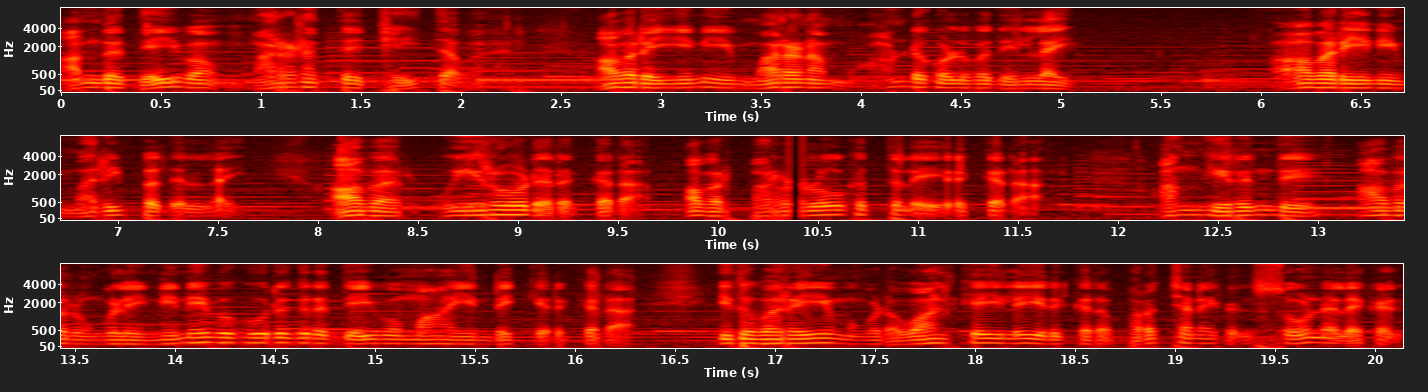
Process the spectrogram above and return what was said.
அந்த தெய்வம் மரணத்தை ஜெயித்தவர். அவரை இனி மரணம் ஆண்டு கொள்வதில்லை அவர் இனி மறிப்பதில்லை அவர் உயிரோடு இருக்கிறார். அவர் பரலோகத்திலே இருக்கிறார். அங்கிருந்து அவர் உங்களை நினைவு கூறுகிற தெய்வமாக இன்றைக்கு இருக்கிறார். இதுவரையும் உங்களோட வாழ்க்கையிலே இருக்கிற பிரச்சனைகள் சூழ்நிலைகள்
